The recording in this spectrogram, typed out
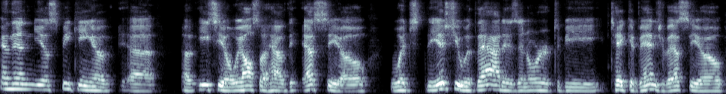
And then, you know, speaking of, uh, of ECO, we also have the SCO, which the issue with that is in order to be take advantage of SCO,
